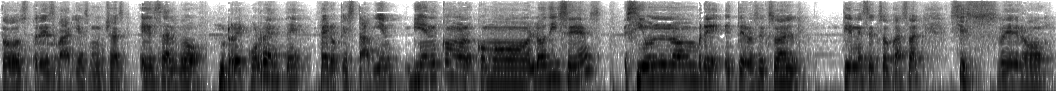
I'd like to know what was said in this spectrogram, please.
dos, tres, varias, muchas, es algo recurrente, pero que está bien, bien como, como lo dices, si un hombre heterosexual tiene sexo casual, sí, es, pero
